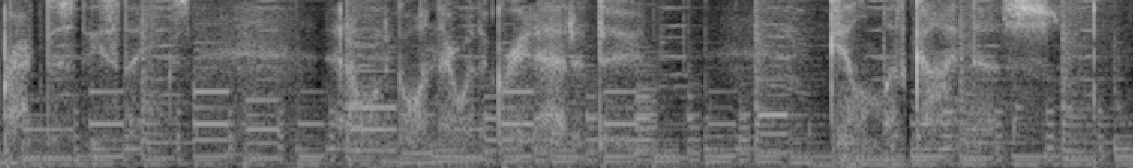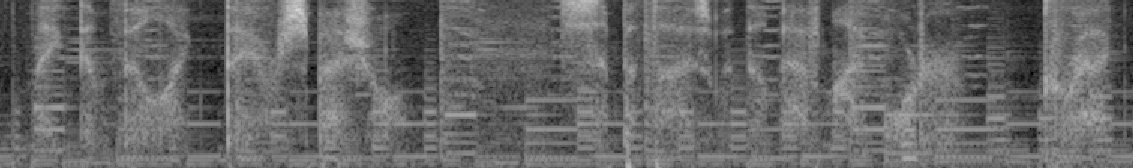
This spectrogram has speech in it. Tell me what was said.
practice these things, and I want to go in there with a great attitude, kill them with kindness, make them feel like they are special, sympathize with them, have my order correct,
